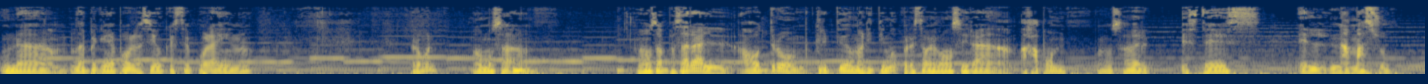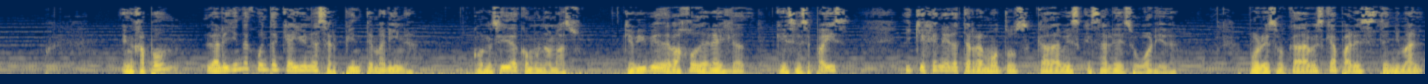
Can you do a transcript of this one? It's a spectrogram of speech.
una, una pequeña población que esté por ahí, ¿no? Pero bueno, vamos a vamos a pasar al, a otro críptido marítimo, pero esta vez vamos a ir a, a Japón. Vamos a ver, este es el Namazu. En Japón, la leyenda cuenta que hay una serpiente marina, conocida como Namazu, que vive debajo de la isla que es ese país y que genera terremotos cada vez que sale de su guarida. Por eso, cada vez que aparece este animal,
